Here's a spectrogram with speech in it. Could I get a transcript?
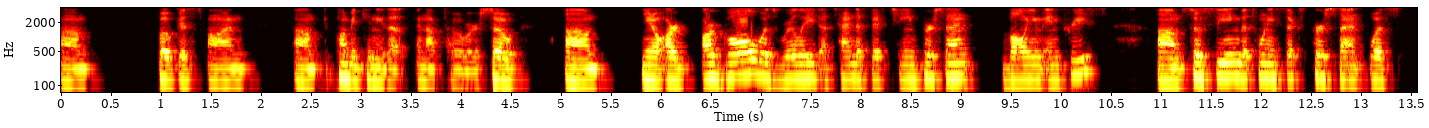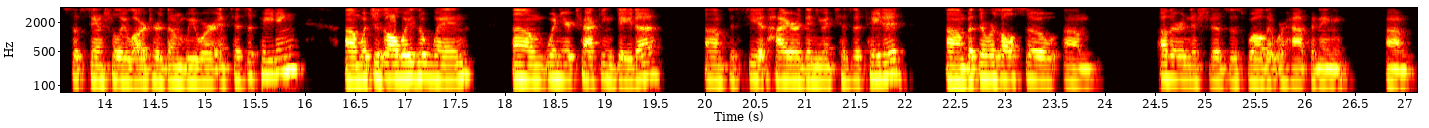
um, focused on um, pumping kidneys at, in October. So, um, you know, our our goal was really a 10 to 15 percent volume increase. Um, so, seeing the 26 percent was substantially larger than we were anticipating, um, which is always a win when you're tracking data to see it higher than you anticipated. but there was also other initiatives as well that were happening um,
